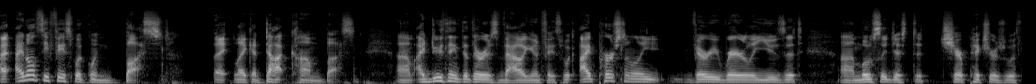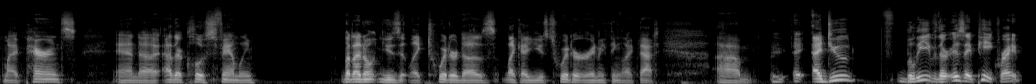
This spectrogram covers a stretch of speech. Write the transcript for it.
I, I don't see Facebook going bust like, like a dot com bust. Um, I do think that there is value in Facebook. I personally very rarely use it, uh, mostly just to share pictures with my parents and uh, other close family. But I don't use it like Twitter does, like I use Twitter or anything like that. Um, I, I do believe there is a peak, right?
